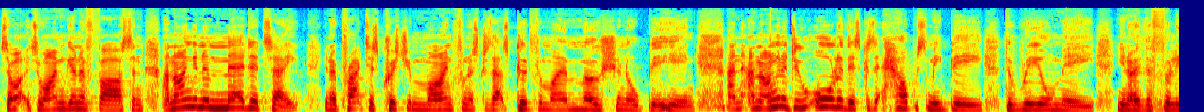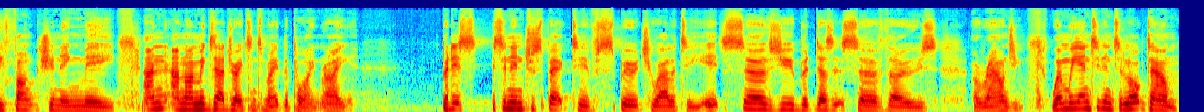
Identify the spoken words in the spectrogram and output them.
So, so I'm going to fast and, and I'm going to meditate, you know, practice Christian mindfulness because that's good for my emotional being. And, and I'm going to do all of this because it helps me be the real me, you know, the fully functioning me. And, and I'm exaggerating to make the point, right? But it's, it's an introspective spirituality. It serves you, but does it serve those around you? When we entered into lockdown,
